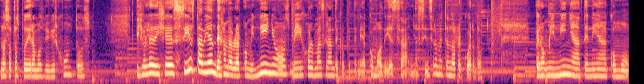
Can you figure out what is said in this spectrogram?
nosotros pudiéramos vivir juntos. Y yo le dije, sí, está bien, déjame hablar con mis niños. Mi hijo, el más grande, creo que tenía como 10 años, sinceramente no recuerdo. Pero mi niña tenía como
